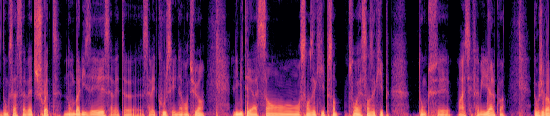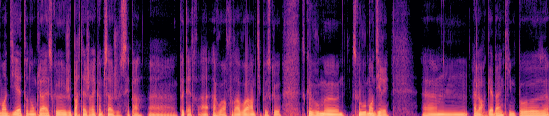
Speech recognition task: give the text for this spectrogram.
Donc ça, ça va être chouette, non balisé, ça va être, cool, c'est une aventure. Limitée à 100, 100 équipes, 100, 100 équipes. Donc c'est familial, quoi. Donc j'ai vraiment diète. Donc là, est-ce que je partagerai comme ça? Je ne sais pas. Euh, peut-être. À, voir. Faudra voir un petit peu ce que, vous me, m'en direz. Euh, alors Gabin qui me pose.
